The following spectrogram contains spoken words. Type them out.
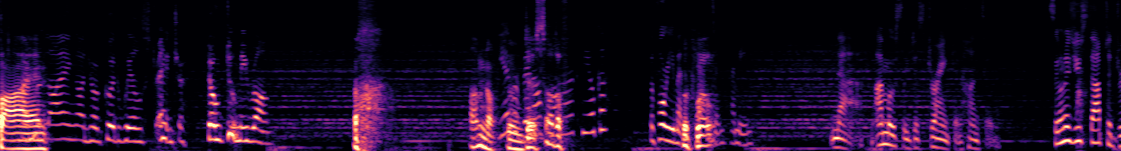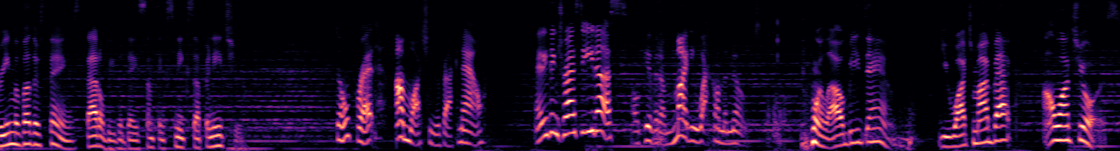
Uh, I'm relying on your goodwill, stranger. Don't do me wrong. I'm not You doing this off out of Hallmark, Nyoka? Before you met the captain, I mean. Nah, I mostly just drank and hunted. Soon as you stop to dream of other things, that'll be the day something sneaks up and eats you. Don't fret. I'm watching your back now. Anything tries to eat us, I'll give it a mighty whack on the nose. Well, I'll be damned. You watch my back, I'll watch yours.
